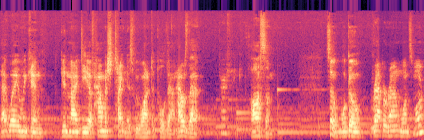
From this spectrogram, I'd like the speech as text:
That way we can get an idea of how much tightness we want it to pull down. How's that? Perfect. Awesome. So we'll go wrap around once more.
